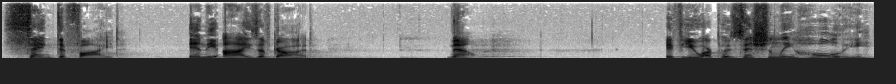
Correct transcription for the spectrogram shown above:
sanctified in the eyes of God. Now, if you are positionally holy,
